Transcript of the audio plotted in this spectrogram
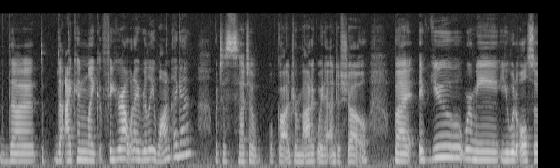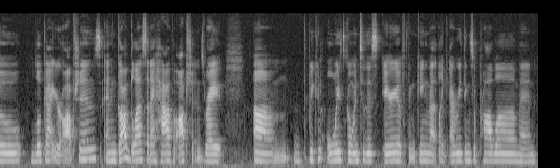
the, the that I can like figure out what I really want again, which is such a oh god dramatic way to end a show. But if you were me, you would also look at your options and God bless that I have options, right? Um, we can always go into this area of thinking that like everything's a problem and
